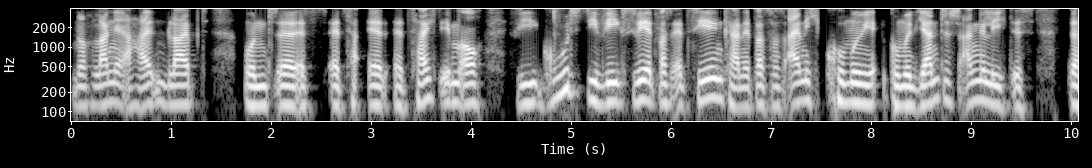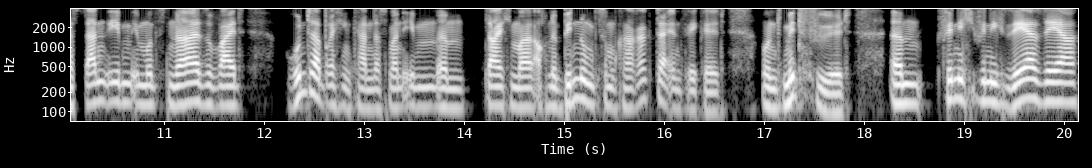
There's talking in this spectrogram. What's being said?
noch lange erhalten bleibt. Und äh, es, er, er, zeigt eben auch, wie gut die WXW etwas erzählen kann, etwas, was eigentlich komö komödiantisch angelegt ist, das dann eben emotional so weit runterbrechen kann, dass man eben, ähm, sage ich mal, auch eine Bindung zum Charakter entwickelt und mitfühlt, ähm, finde ich, finde ich sehr, sehr,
